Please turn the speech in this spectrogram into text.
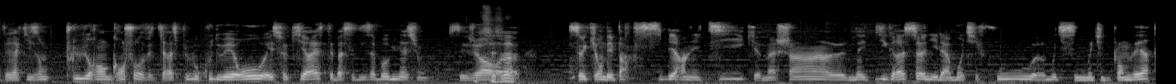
C'est-à-dire qu'ils ont plus grand, chose. En fait, il reste plus beaucoup de héros, et ceux qui restent, ben, c'est des abominations. C'est genre euh, ceux qui ont des parties cybernétiques, machin. Euh, Night Grayson, il est à moitié fou, moitié c'est une moitié de plante verte.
